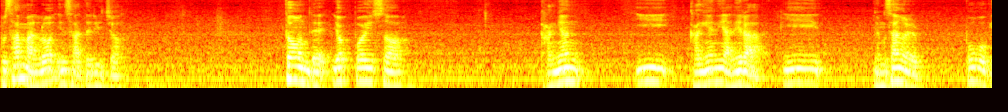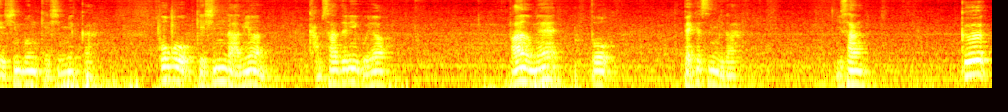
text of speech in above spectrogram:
부산말로 인사드리죠. 더운데 역보이서 강연 이 강연이 아니라 이 영상을 보고 계신 분 계십니까? 보고 계신다면 감사드리고요. 다음에 또 뵙겠습니다. 이상 끝.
